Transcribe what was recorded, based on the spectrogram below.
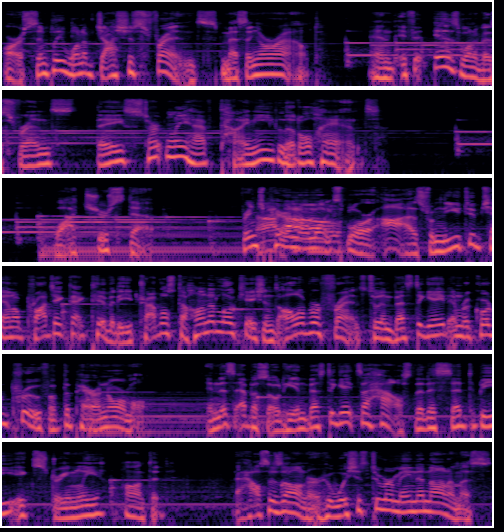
Or simply one of Josh's friends messing around? And if it is one of his friends, they certainly have tiny little hands. Watch your step. French paranormal Uh-oh. explorer Oz from the YouTube channel Project Activity travels to haunted locations all over France to investigate and record proof of the paranormal. In this episode, he investigates a house that is said to be extremely haunted. The house's owner, who wishes to remain anonymous,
